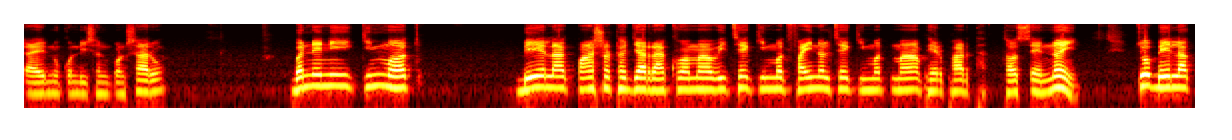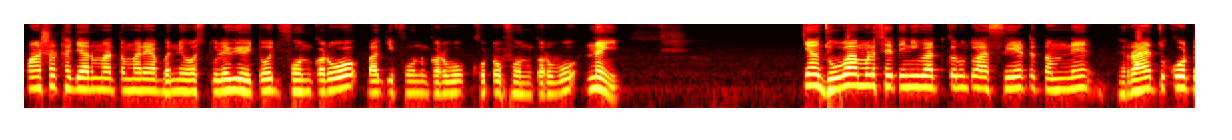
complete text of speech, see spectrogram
ટાયરનું કન્ડિશન પણ સારું. બંનેની કિંમત બે લાખ પાસઠ હજાર રાખવામાં આવી છે. કિંમત ફાઇનલ છે. કિંમતમાં ફેરફાર થશે નહીં. જો બે લાખ પાસઠ હજારમાં તમારે આ બંને વસ્તુ લેવી હોય તો જ ફોન કરવો. બાકી ફોન કરવો, ખોટો ફોન કરવો નહીં. ક્યાં જોવા મળશે તેની વાત કરું તો આ સેટ તમને રાજકોટ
